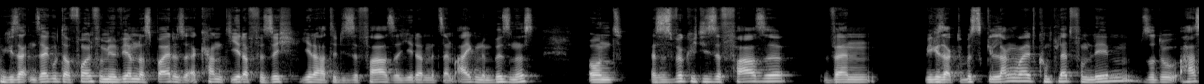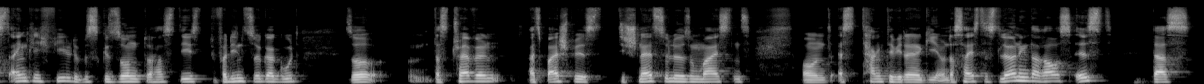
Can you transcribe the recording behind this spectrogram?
wie gesagt, ein sehr guter Freund von mir. Wir haben das beide so erkannt, jeder für sich. Jeder hatte diese Phase, jeder mit seinem eigenen Business. Und es ist wirklich diese Phase, wenn wie gesagt, du bist gelangweilt komplett vom Leben. So, du hast eigentlich viel, du bist gesund, du hast dies, du verdienst sogar gut. So, das Traveln als Beispiel ist die schnellste Lösung meistens und es tankt dir wieder Energie. Und das heißt, das Learning daraus ist, dass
